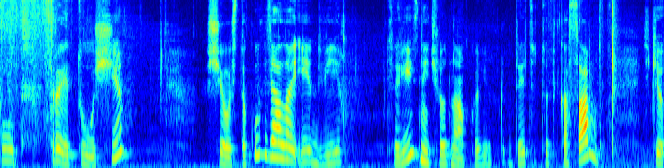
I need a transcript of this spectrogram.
Тут три туші. Ще ось таку взяла і дві. Це різні чи однакові? Здається, це така сама. Тільки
